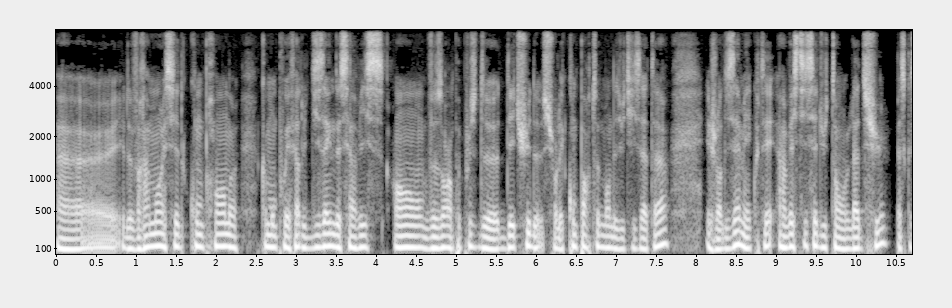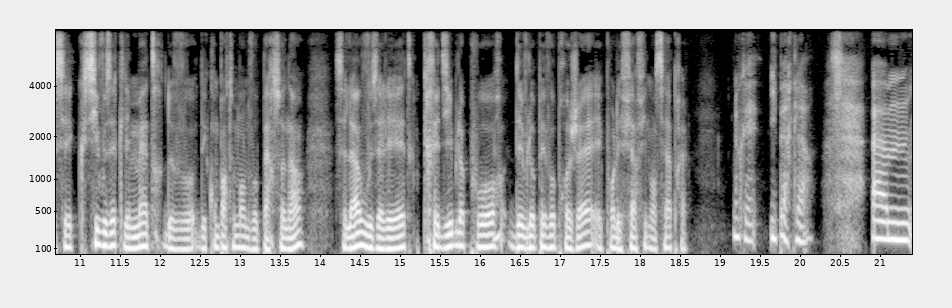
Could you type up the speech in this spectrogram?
euh, et de vraiment essayer de comprendre comment on pouvait faire du design de service en faisant un peu plus de, d'études sur les comportements des utilisateurs. Et je leur disais, mais écoutez, investissez du temps là-dessus parce que c'est si vous êtes les maîtres de vos, des comportements de vos personas, c'est là où vous allez être crédible pour développer vos projets et pour les faire financer après. Ok, hyper clair. Euh,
